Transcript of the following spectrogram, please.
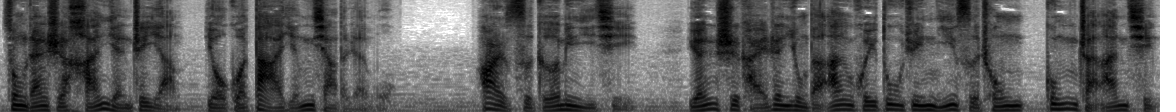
纵然是韩衍这样有过大影响的人物，二次革命一起，袁世凯任用的安徽督军倪嗣冲攻占安庆。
